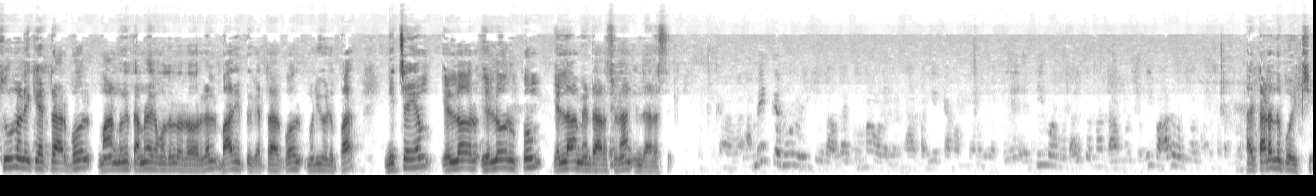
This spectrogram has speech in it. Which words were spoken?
சூழ்நிலைக்கு ஏற்றார் போல் மாண்புமிகு தமிழக முதல்வர் அவர்கள் பாதிப்புக்கு ஏற்றார் போல் முடிவெடுப்பார். நிச்சயம் எல்லோர் எல்லோருக்கும் எல்லாம் என்ற அரசு. தான் இந்த அரசு அது கடந்து போயிடுச்சு.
